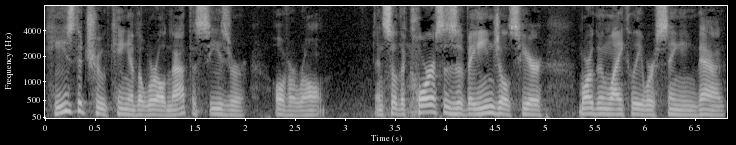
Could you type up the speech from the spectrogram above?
He's the true king of the world, not the Caesar over Rome. And so the choruses of angels here, more than likely, were singing then.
